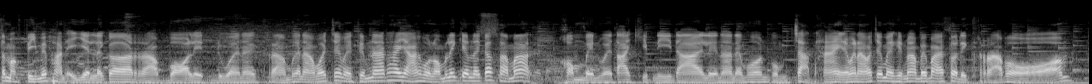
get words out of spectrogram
สมัครฟรีไม่ผ่านเอเย่นต์แล้วก็รับ wallet ด้วยนะครับเพื่อนนะไว้เจอกันใหม่คลิปหน้าถ้าอยากให้ผมลองมาเล่นเกมอะไรก็สามารถคอมเมนต์ไว้ใต้คลิปนี้ได้เลยนะเดี๋ยวพ่อผมจัดให้นะเพื่อนนะไว้เจอกันใหม่คลิปหน้าบ๊ายบายสวัสดีครับผม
